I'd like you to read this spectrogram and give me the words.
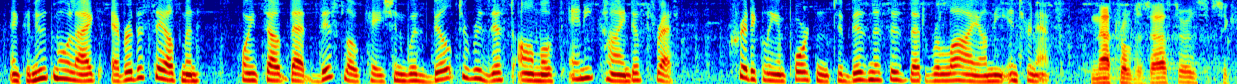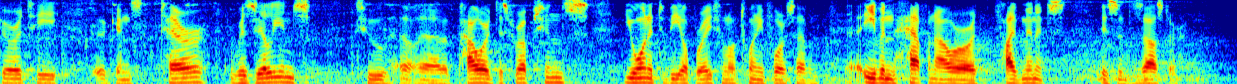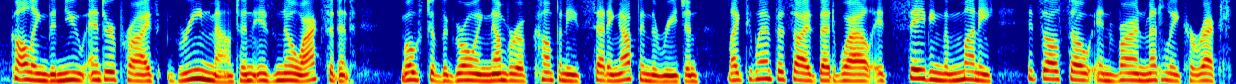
And Knut Molaug, ever the salesman, points out that this location was built to resist almost any kind of threat, critically important to businesses that rely on the internet. Natural disasters, security against terror, resilience to uh, uh power disruptions. You want it to be operational 24 7. Uh, even half an hour or five minutes is a disaster. Calling the new enterprise Green Mountain is no accident. Most of the growing number of companies setting up in the region like to emphasize that while it's saving the money, it's also environmentally correct.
